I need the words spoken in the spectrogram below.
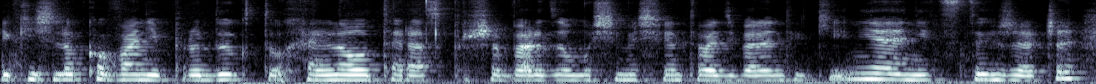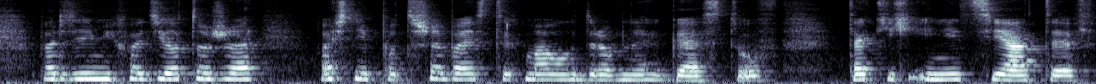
jakieś lokowanie produktu, hello, teraz proszę bardzo, musimy świętować walentynki. Nie, nic z tych rzeczy. Bardziej mi chodzi o to, że właśnie potrzeba jest tych małych, drobnych gestów, takich inicjatyw.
